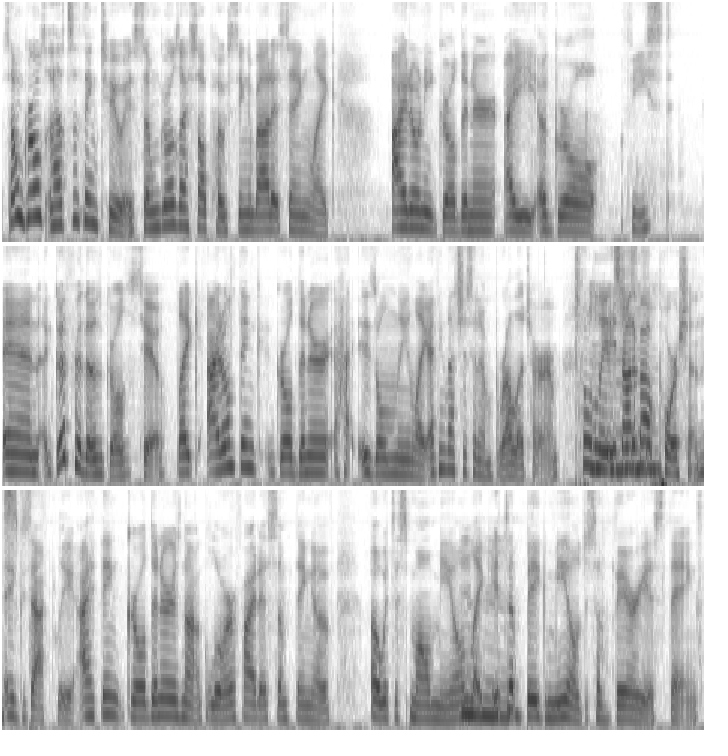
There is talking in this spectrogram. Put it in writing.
Some girls, that's the thing too, is some girls I saw posting about it saying, like, I don't eat girl dinner, I eat a girl feast. And good for those girls too. Like, I don't think girl dinner ha- is only, like, I think that's just an umbrella term. totally it's It's not about portions Exactly. I think girl dinner is not glorified as something of, oh, it's a small meal. Like, it's a mm-hmm. big meal, just of various things.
